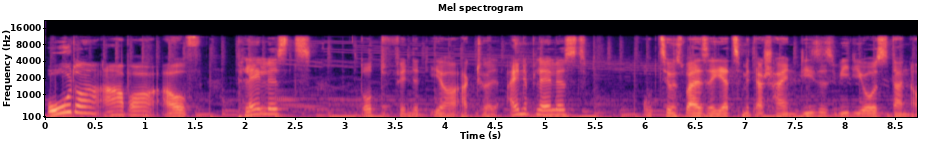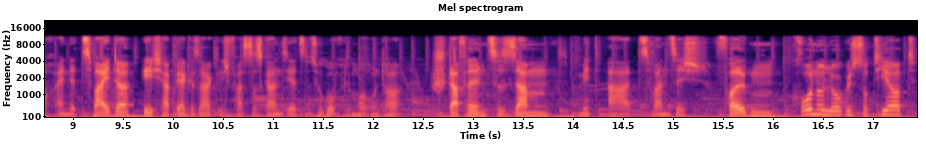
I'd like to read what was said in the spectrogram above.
oder aber auf Playlists. Dort findet ihr aktuell eine Playlist beziehungsweise jetzt mit Erscheinen dieses Videos dann auch eine zweite. Ich habe ja gesagt, ich fasse das Ganze jetzt in Zukunft immer unter Staffeln zusammen mit A20 Folgen chronologisch sortiert.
